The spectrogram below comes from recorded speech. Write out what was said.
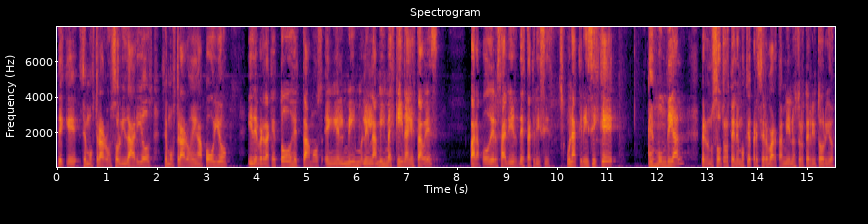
de que se mostraron solidarios, se mostraron en apoyo y de verdad que todos estamos en, el mismo, en la misma esquina en esta vez para poder salir de esta crisis. Una crisis que es mundial, pero nosotros tenemos que preservar también nuestro territorio,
